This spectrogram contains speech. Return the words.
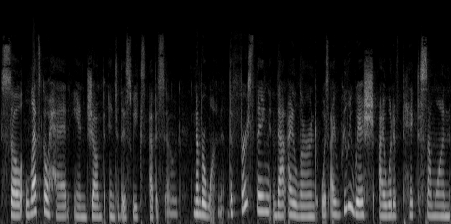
So let's go ahead and jump into this week's episode. Number one, the first thing that I learned was I really wish I would have picked someone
